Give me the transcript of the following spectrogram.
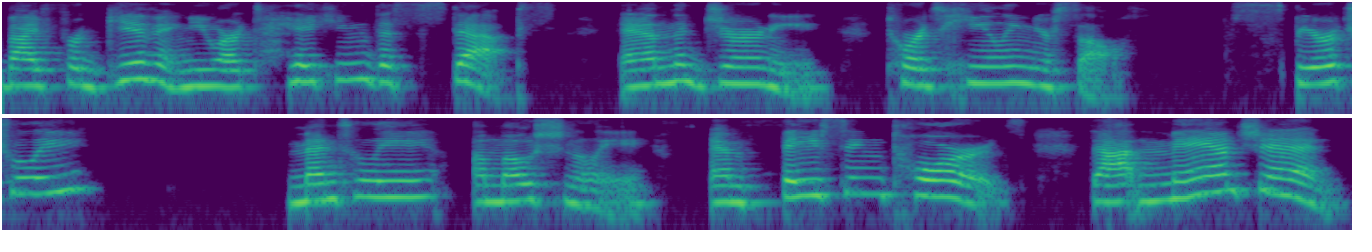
by forgiving, you are taking the steps and the journey towards healing yourself spiritually, mentally, emotionally, and facing towards that mansion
